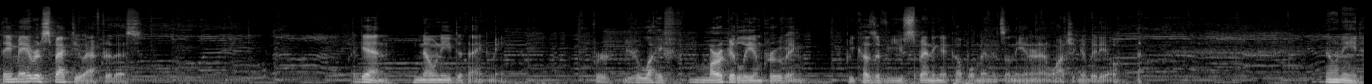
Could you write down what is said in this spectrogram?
They may respect you after this. Again, no need to thank me for your life markedly improving because of you spending a couple minutes on the internet watching a video. no need.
